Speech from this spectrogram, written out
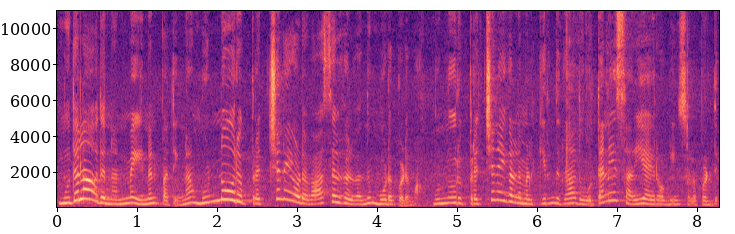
முதலாவது நன்மை என்னன்னு பார்த்தீங்கன்னா முந்நூறு பிரச்சனையோட வாசல்கள் வந்து மூடப்படுமா? முந்நூறு பிரச்சனைகள் நம்மளுக்கு இருந்ததுன்னா அது உடனே சரியாயிரும் அப்படின்னு சொல்லப்படுது.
